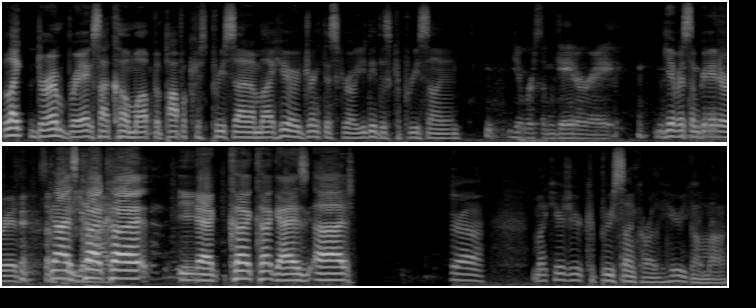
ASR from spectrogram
Like during breaks, I come up and pop a Capri Sun. I'm like, here, drink this, girl. You need this Capri Sun. Give her some Gatorade. Give her some Gatorade. Some guys, PI. cut, cut. Yeah, cut, cut, guys. Uh, uh, I'm like, here's your Capri Sun, Carly. Here you go, mom.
